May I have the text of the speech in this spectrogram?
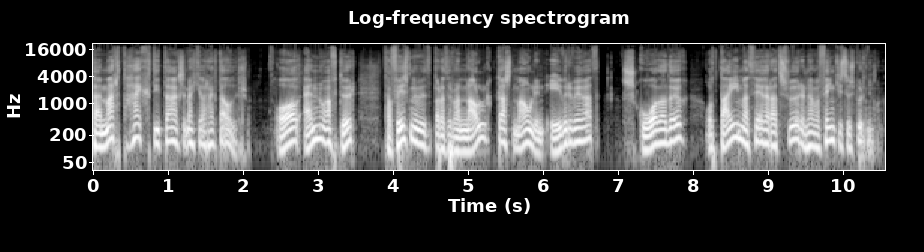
það er margt hægt í dag sem ekki var hægt áður. Og enn og aftur, þá finnst mér við bara að þurfa að nálgast málinn yfirvegað, skoða þau og dæma þegar að svörin hafa fengist við spurningun.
